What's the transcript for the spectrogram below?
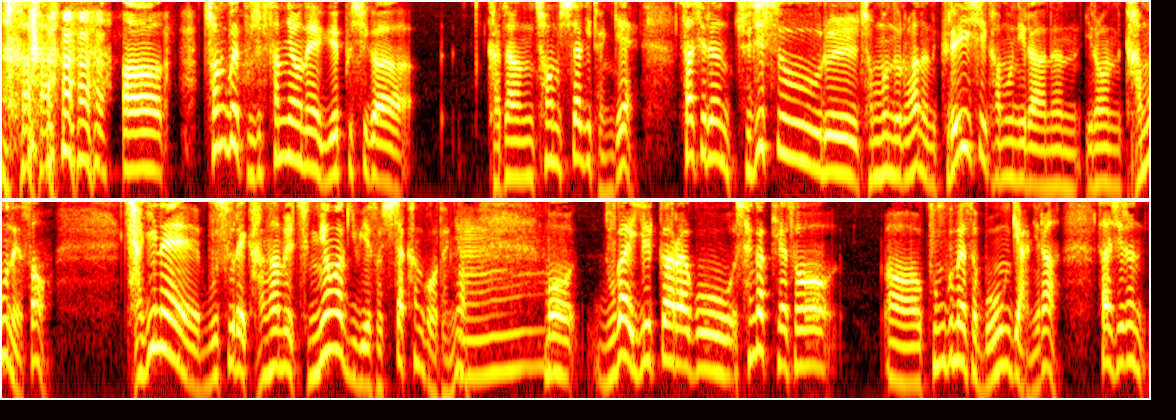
어, 1993년에 UFC가 가장 처음 시작이 된 게 사실은 주짓수를 전문으로 하는 그레이시 가문이라는 이런 가문에서 자기네 무술의 강함을 증명하기 위해서 시작한 거거든요. 음. 뭐 누가 이길까라고 생각해서 어 궁금해서 모은 게 아니라 사실은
